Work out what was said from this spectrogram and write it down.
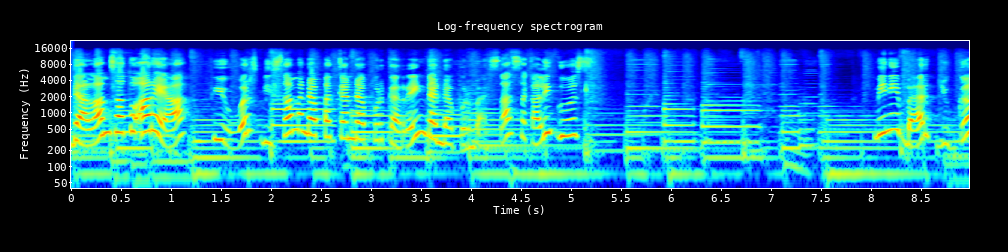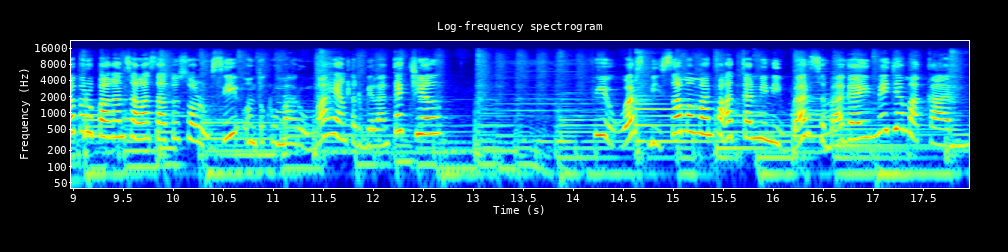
Dalam satu area, viewers bisa mendapatkan dapur kering dan dapur basah sekaligus. Minibar juga merupakan salah satu solusi untuk rumah-rumah yang terbilang kecil viewers bisa memanfaatkan minibar sebagai meja makan.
